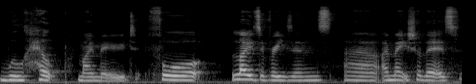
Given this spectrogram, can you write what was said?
will help my mood for loads of reasons. Uh, I make sure it's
